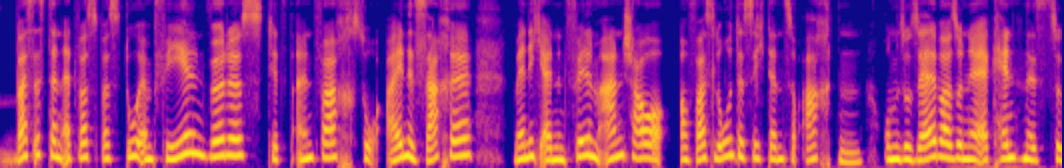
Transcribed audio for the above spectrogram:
Was ist denn etwas, was du empfehlen würdest? Jetzt einfach so eine Sache, wenn ich einen Film anschaue, auf was lohnt es sich denn zu achten, um so selber so eine Erkenntnis zu,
